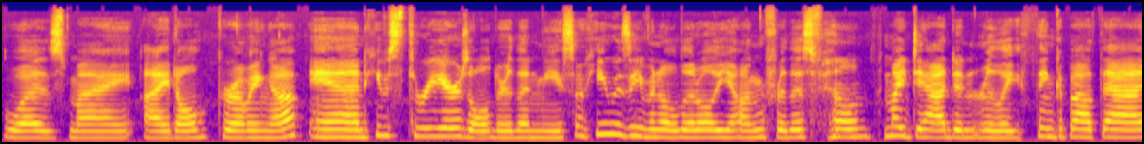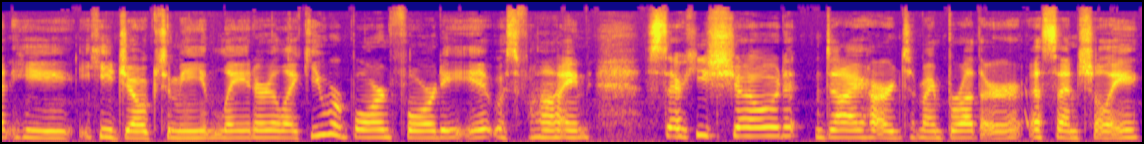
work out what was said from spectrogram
was my idol growing up and he was three years older than me so he was even a little young for this film. My dad didn't really think about that. He he joked to me later like you were born 40 it was fine. So he showed die hard to my brother essentially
